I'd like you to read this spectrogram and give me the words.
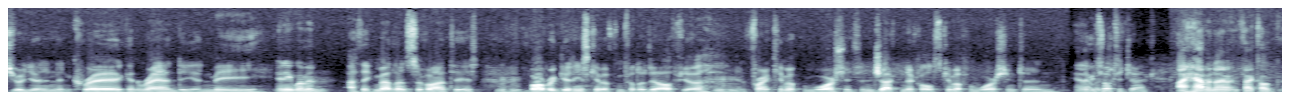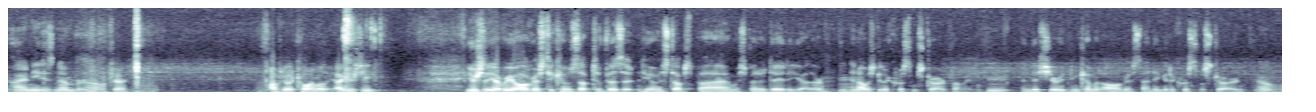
Julian and Craig and Randy and me. Any women? I think Madolin Cervantes. Mm-hmm. Barbara Gittings came up from Philadelphia. And Frank came up from Washington. Jack Nichols came up from Washington. that Have you talked to Jack? I haven't. I, in fact, I'll, I need his number. Oh, okay. I was going to call him. I usually, usually every August he comes up to visit, and he always stops by, and we spend a day together. And mm-hmm. I always get a Christmas card from him. Hmm. And this year he didn't come in August. I didn't get a Christmas card. Oh.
